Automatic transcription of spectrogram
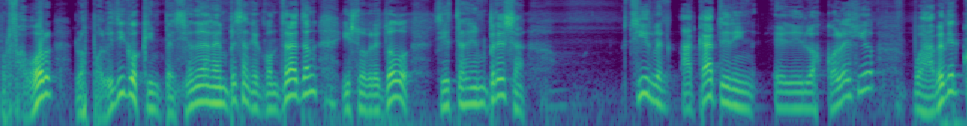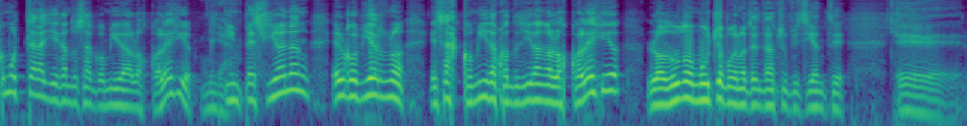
Por favor, los políticos que inspeccionen a las empresas que contratan y sobre todo, si estas empresas sirven a catering en los colegios, pues a ver que cómo estará llegando esa comida a los colegios. Ya. ¿Inspeccionan el gobierno esas comidas cuando llegan a los colegios? Lo dudo mucho porque no tendrán suficiente... eh,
